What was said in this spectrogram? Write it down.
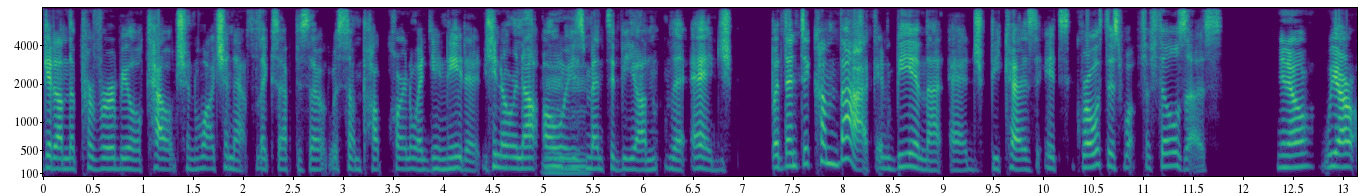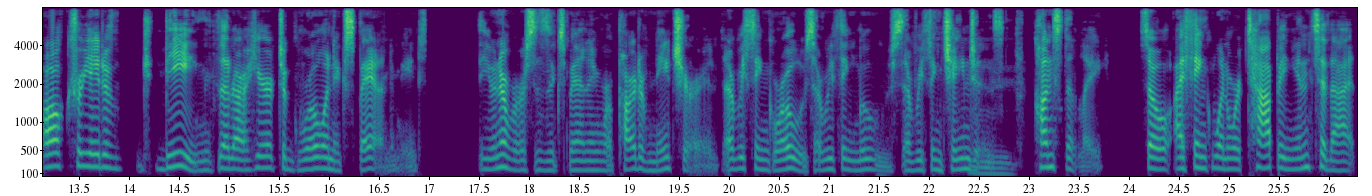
get on the proverbial couch and watch a Netflix episode with some popcorn when you need it. You know, we're not always mm-hmm. meant to be on the edge, but then to come back and be in that edge because it's growth is what fulfills us. You know, we are all creative beings that are here to grow and expand. I mean, the universe is expanding. We're part of nature. Everything grows, everything moves, everything changes mm. constantly. So I think when we're tapping into that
